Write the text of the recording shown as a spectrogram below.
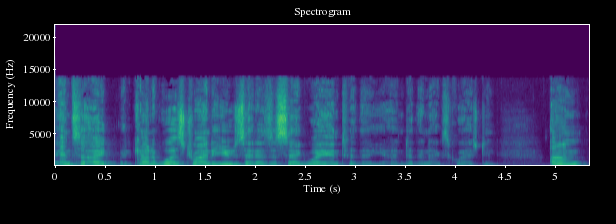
and so I kind of was trying to use that as a segue into the into the next question. Um,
